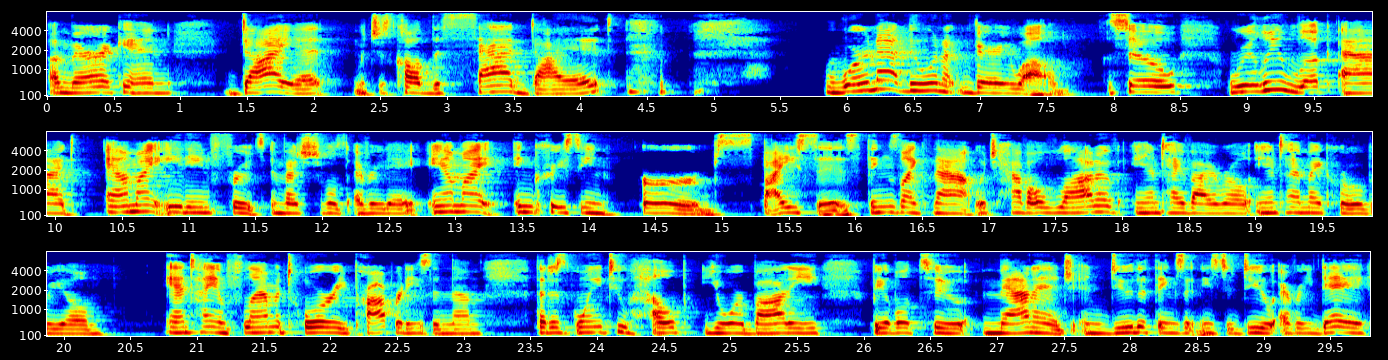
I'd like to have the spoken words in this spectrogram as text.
American diet, which is called the SAD diet, we're not doing it very well. So really look at, am I eating fruits and vegetables every day? Am I increasing herbs, spices, things like that, which have a lot of antiviral, antimicrobial, anti-inflammatory properties in them that is going to help your body be able to manage and do the things it needs to do every day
